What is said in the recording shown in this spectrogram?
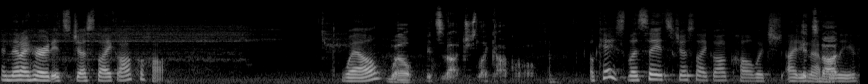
And then I heard it's just like alcohol. Well, Well, it's not just like alcohol. okay, so let's say it's just like alcohol, which I do not, not. believe.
